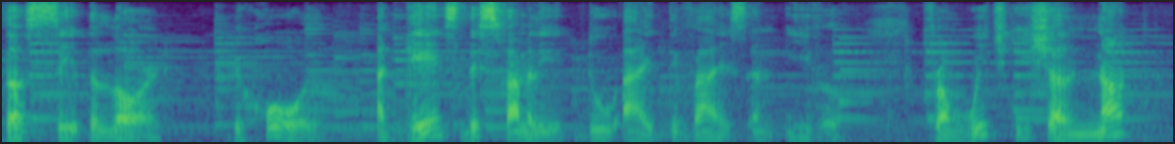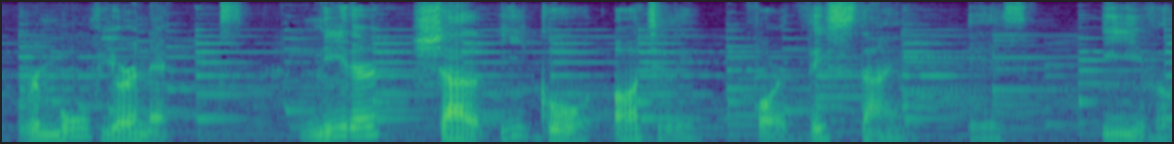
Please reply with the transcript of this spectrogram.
thus saith the Lord Behold, against this family do I devise an evil, from which ye shall not remove your necks, neither shall ye go utterly, for this time is evil.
